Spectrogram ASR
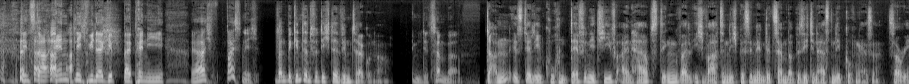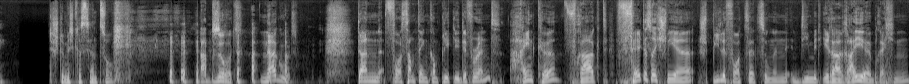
den es da endlich wieder gibt bei Penny. Ja, ich weiß nicht. Wann beginnt denn für dich der Winter, Gunnar? Im Dezember. Dann ist der Lebkuchen definitiv ein Herbstding, weil ich warte nicht bis in den Dezember, bis ich den ersten Lebkuchen esse. Sorry. Stimme ich Christian zu. Absurd. Na gut. Dann for something completely different. Heinke fragt, fällt es euch schwer, Spielefortsetzungen, die mit ihrer Reihe brechen,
